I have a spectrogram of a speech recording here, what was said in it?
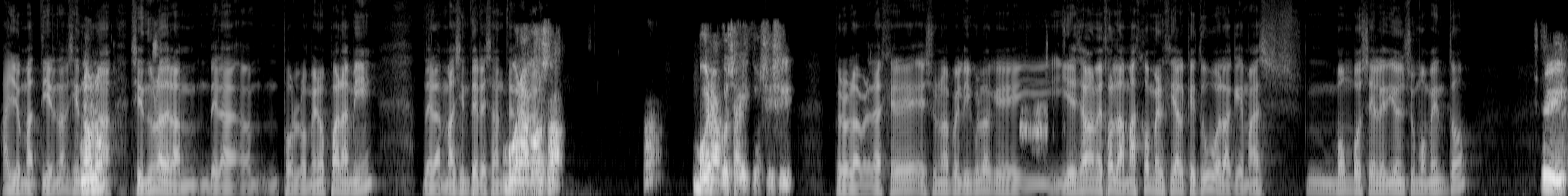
a John McTiernan, siendo, una, siendo una de las, de la, por lo menos para mí, de las más interesantes. Buena cosa. Buena cosa hizo, sí, sí. Pero la verdad es que es una película que. Y, es a lo mejor la más comercial que tuvo, la que más bombo se le dio en su momento. Sí,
